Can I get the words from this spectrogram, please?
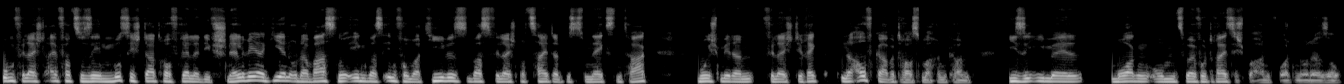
um vielleicht einfach zu sehen, muss ich darauf relativ schnell reagieren oder war es nur irgendwas Informatives, was vielleicht noch Zeit hat bis zum nächsten Tag, wo ich mir dann vielleicht direkt eine Aufgabe draus machen kann. Diese E-Mail morgen um 12.30 Uhr beantworten oder so.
